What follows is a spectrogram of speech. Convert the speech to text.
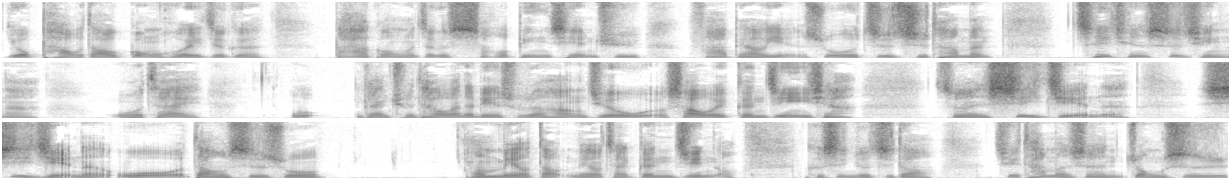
有跑到工会这个罢工的这个哨兵线去发表演说支持他们这件事情啊，我在我你看全台湾的脸书上好像只有我稍微跟进一下，虽然细节呢细节呢我倒是说我没有到没有再跟进哦，可是你就知道其实他们是很重视。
